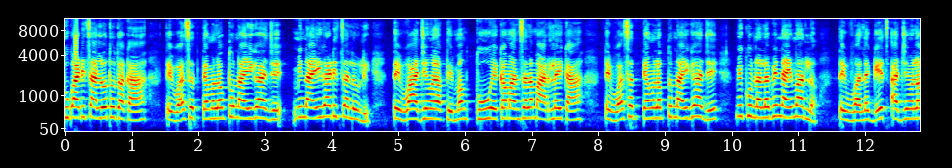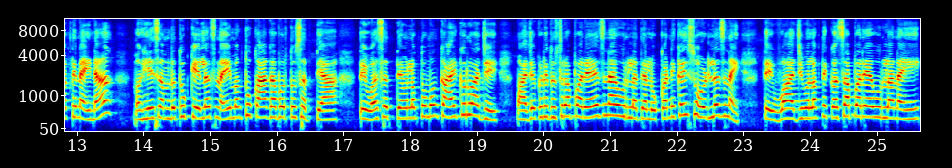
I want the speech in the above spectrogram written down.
तू गाडी चालवत होता का? तेव्हा सत्य मला लागतो नाही गा आजे मी नाही गाडी चालवली. तेव्हा आजी मला लागते मग तू एका माणसाला मारलं आहे का? तेव्हा सत्य मला लागतो नाही गा आजे मी कुणाला बी नाही मारलं. तेव्हा लगेच आजी मला लागते नाही ना मग हे समजा तू केलंच नाही मग तू का घाबरतो सत्या? तेव्हा सत्या मला लागतो मग काय करू आजी? माझ्याकडे दुसरा पर्यायच नाही उरला त्या लोकांनी काही सोडलंच नाही. तेव्हा आजी मला लागते कसा पर्याय उरला नाही?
